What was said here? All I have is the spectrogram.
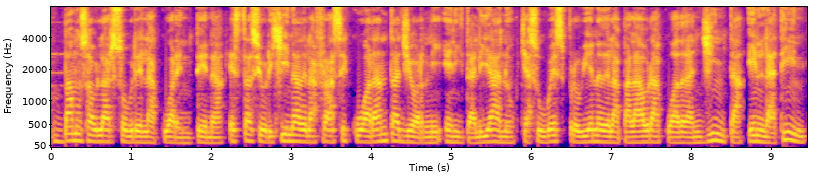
vamos a hablar sobre la cuarentena. Esta se origina de la frase 40 giorni en italiano, que a su vez proviene de la palabra quadranginta en latín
